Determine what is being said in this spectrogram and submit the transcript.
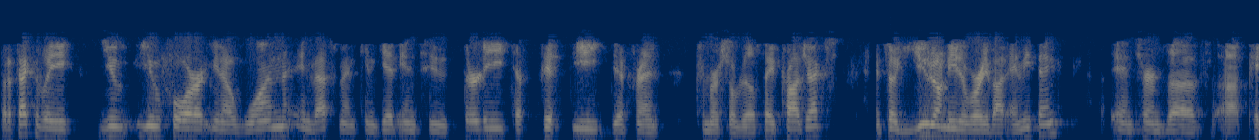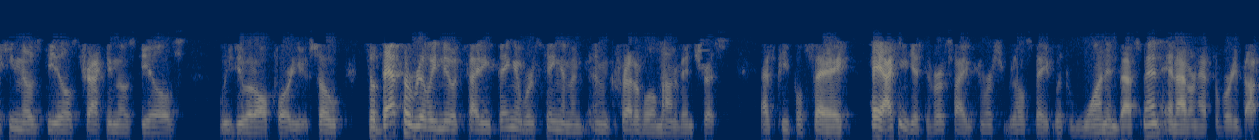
But effectively, you you for you know one investment can get into 30 to 50 different commercial real estate projects, and so you don't need to worry about anything in terms of uh, picking those deals, tracking those deals. We do it all for you. So, so that's a really new, exciting thing, and we're seeing an, an incredible amount of interest as people say, "Hey, I can get diversified in commercial real estate with one investment, and I don't have to worry about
